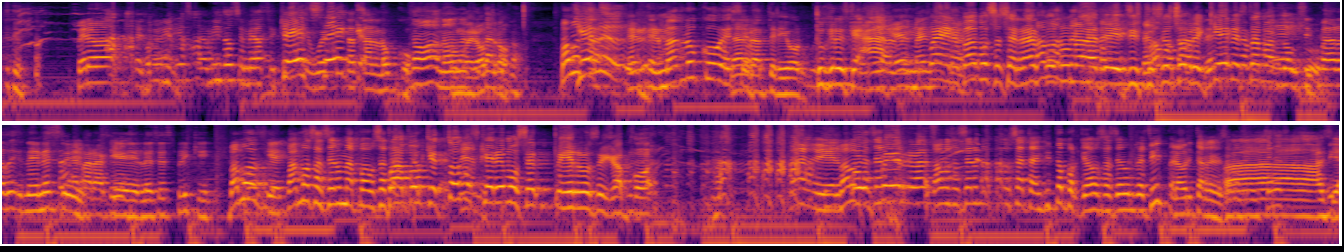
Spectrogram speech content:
Pero. Que a mí no se me hace que ¡Qué ese güey está seca! tan loco. No, no, como no el está tan otro. loco. Vamos ¿Quién a. es? El, el más loco es Claro. el anterior, güey. ¿Tú crees que.? Ah, bueno, vamos a cerrar Vamos, con una de discusión a- sobre quién está más loco. en Sí, para sí. que les explique. Vamos, vamos a hacer una pausa. Va, porque todos Espérame. queremos ser perros en Japón. Miguel, Vamos, a hacer, perras. vamos a hacer una pausa tantito porque vamos a hacer un refill, pero ahorita regresamos. Ah, Así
